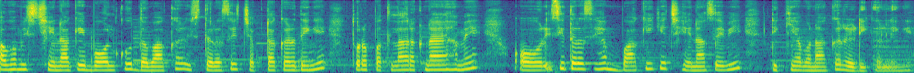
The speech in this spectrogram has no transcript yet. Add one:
अब हम इस छेना के बॉल को दबाकर इस तरह से चपटा कर देंगे। थोड़ा पतला रखना है हमें और इसी तरह से हम बाकी के छेना से भी टिक्कियाँ बनाकर रेडी कर लेंगे।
